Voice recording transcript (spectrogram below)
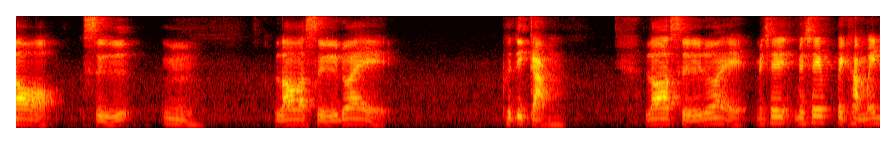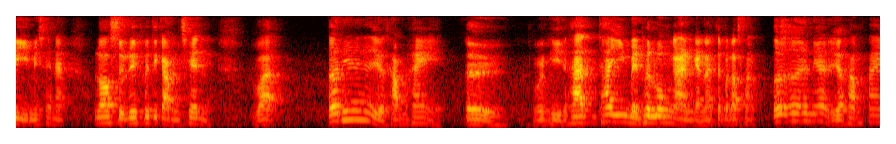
ล่อซื้อ อืมล่อซื้อด้วยพฤติกรรมล่อซื้อด้วยไม่ใช่ไม่ใช่เป็นคำไม่ดีไม่ใช่นะล่อซื้อด้วยพฤติกรรมเช่น ว่า เออเนี่ยเดี๋ยวทำให้ เออ บางทีถ้าถ้ายิ่งเป็นเพื่อนร่วมงานกันนะจะเป็นลักษณะเออเออเนี่ยเดี๋ยวทำให้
